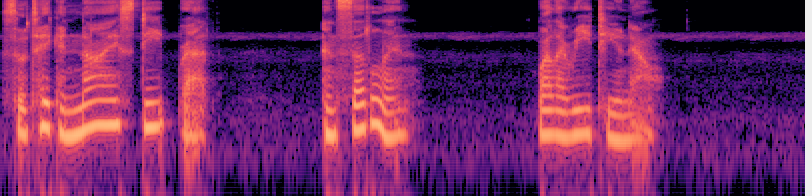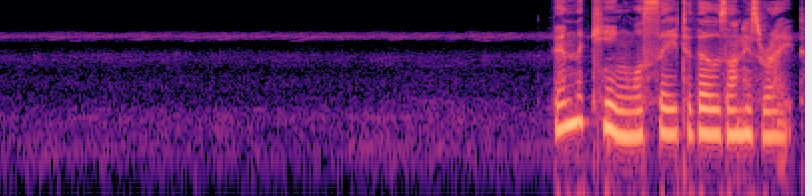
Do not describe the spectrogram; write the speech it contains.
So take a nice deep breath and settle in while I read to you now. Then the king will say to those on his right,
